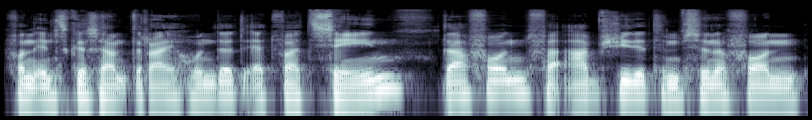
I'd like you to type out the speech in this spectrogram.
von insgesamt 300 etwa 10 davon verabschiedet im Sinne von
